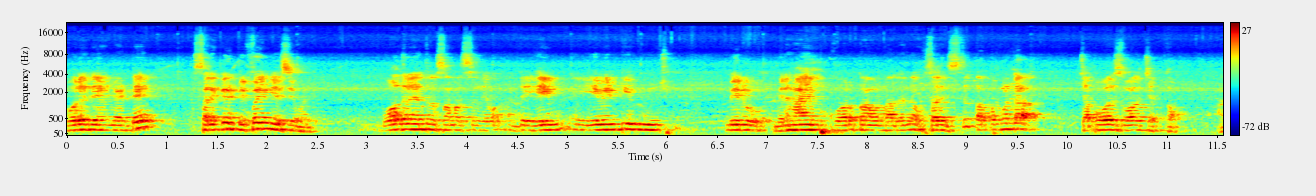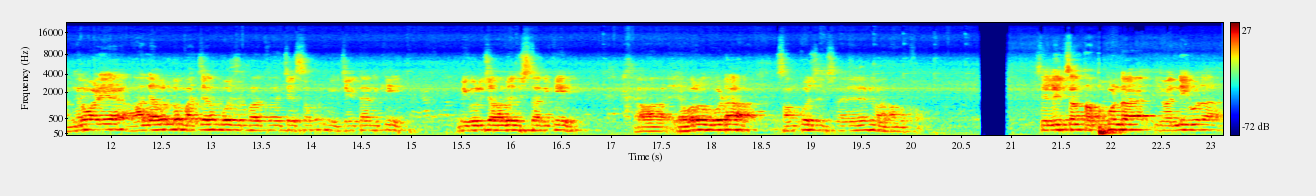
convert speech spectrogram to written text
కోరేది ఏమిటంటే సరిగ్గా డిఫైన్ బోధన బోధనేతర సమస్యలు ఏమో అంటే ఏం ఏమిటి గురించి మీరు మినహాయింపు కోరుతా ఉన్నారని ఒకసారి ఇస్తే తప్పకుండా చెప్పవలసిన వాళ్ళు చెప్తాం. అంగన్వాడీ ఆ లెవెల్లో మధ్యాహ్నం భోజన పథకం చేసినప్పుడు మీకు చేయడానికి మీ గురించి ఆలోచించడానికి ఆ, ఎవరు కూడా సంకోచించలేదని నా నమ్మకం. చెల్లించాలి తప్పకుండా ఇవన్నీ కూడా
